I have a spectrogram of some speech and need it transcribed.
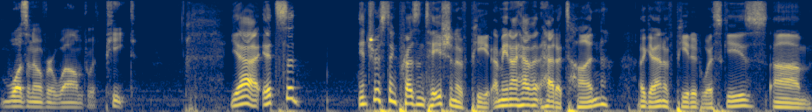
wasn't overwhelmed with peat. Yeah, it's a interesting presentation of peat. I mean, I haven't had a ton again of peated whiskeys, um,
